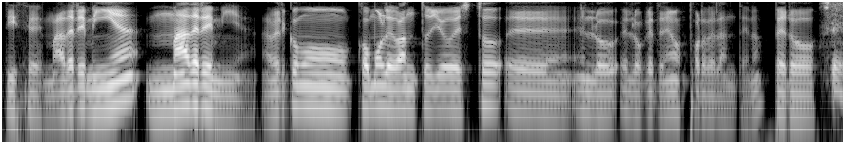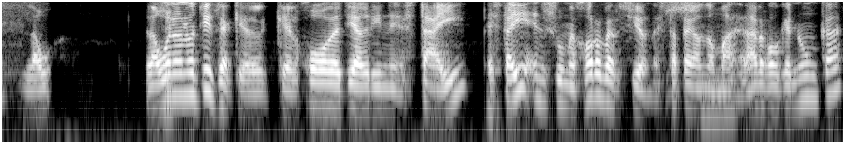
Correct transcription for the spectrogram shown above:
dices, madre mía, madre mía, a ver cómo, cómo levanto yo esto eh, en, lo, en, lo, que tenemos por delante, ¿no? Pero... Sí, la, la buena noticia es que el, que el juego de Tia Green está ahí, está ahí en su mejor versión, está pegando más largo que nunca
